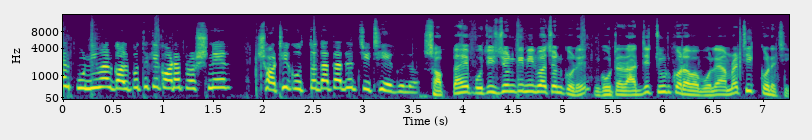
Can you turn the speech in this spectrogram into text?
আর পূর্ণিমার গল্প থেকে করা প্রশ্নের সঠিক উত্তরদাতাদের চিঠি এগুলো। সপ্তাহে পঁচিশ জনকে নির্বাচন করে গোটা রাজ্যে চুর করাবো বলে আমরা ঠিক করেছি।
